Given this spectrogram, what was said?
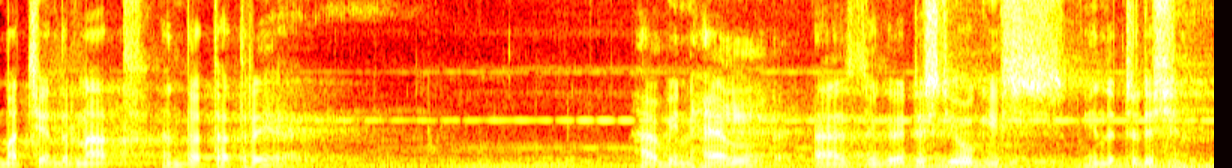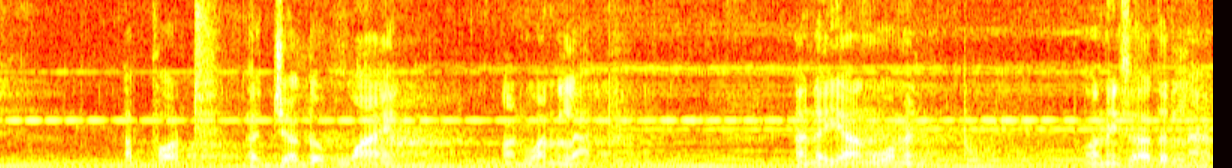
Matsyendranath and Dattatreya have been held as the greatest yogis in the tradition. A pot, a jug of wine on one lap and a young woman on his other lap.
